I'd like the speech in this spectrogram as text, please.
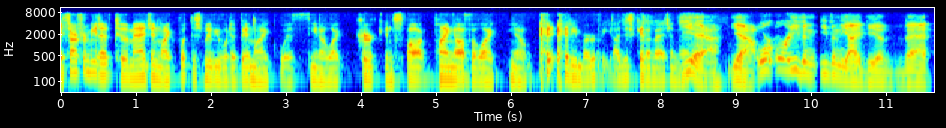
it's hard for me to to imagine like what this movie would have been like with you know like Kirk and Spock playing off of like you know Eddie Murphy. I just can't imagine that. Yeah, yeah, or or even even the idea that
